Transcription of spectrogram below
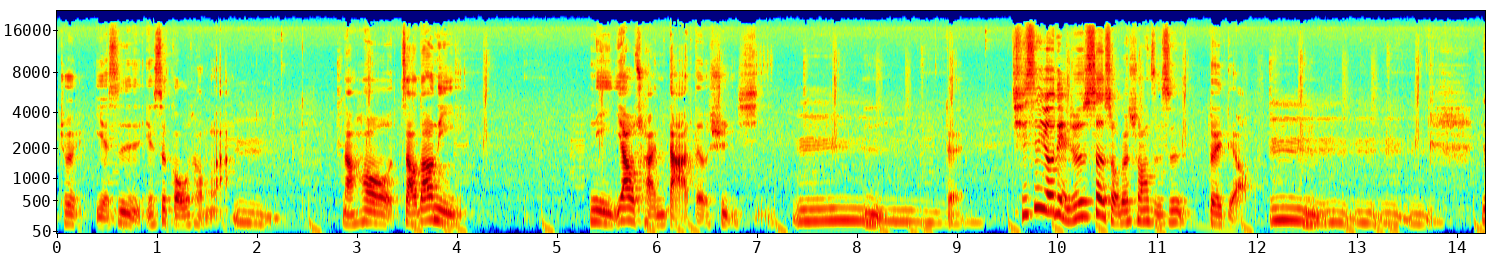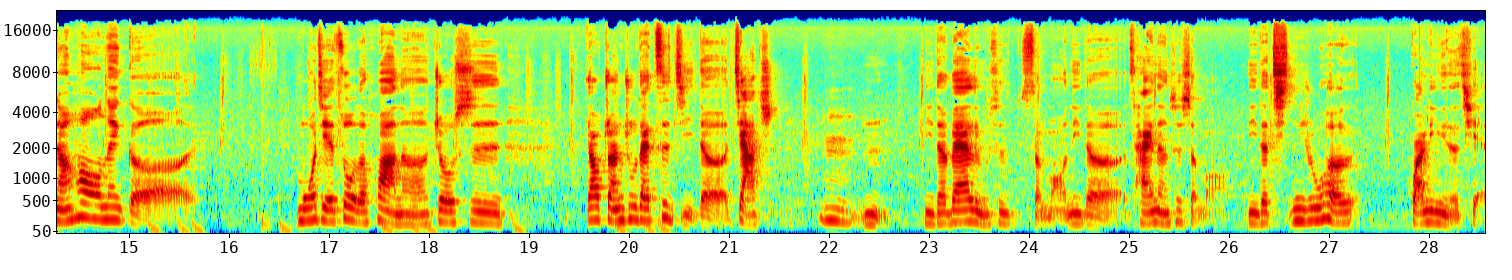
就也是也是沟通啦，嗯。然后找到你你要传达的讯息，嗯。嗯对，其实有点就是射手跟双子是对调，嗯嗯嗯嗯嗯然后那个摩羯座的话呢，就是要专注在自己的价值，嗯。嗯，你的 value 是什么？你的才能是什么？你的你如何管理你的钱？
